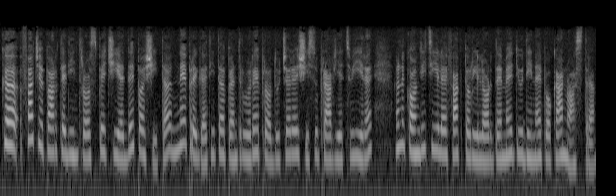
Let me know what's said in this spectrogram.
că face parte dintr-o specie depășită, nepregătită pentru reproducere și supraviețuire în condițiile factorilor de mediu din epoca noastră.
